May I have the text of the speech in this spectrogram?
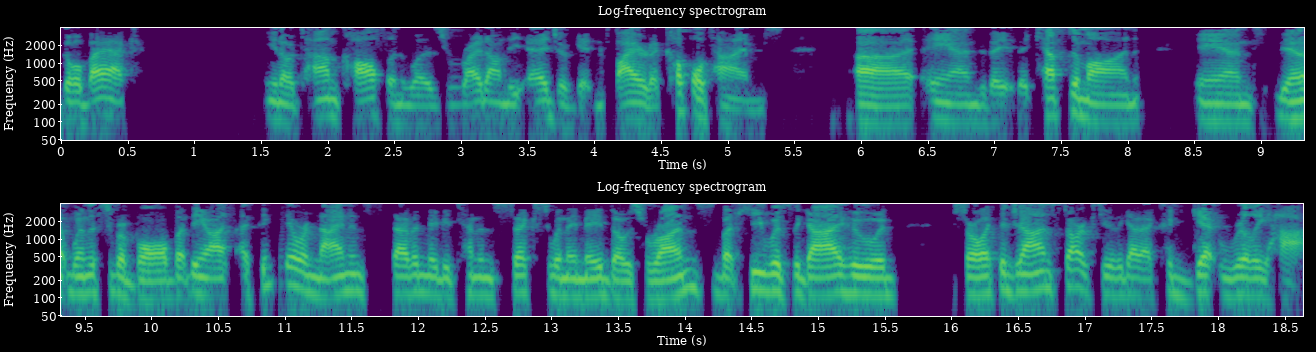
go back you know, Tom Coughlin was right on the edge of getting fired a couple times uh, and they they kept him on and they win the Super Bowl. But you know, I, I think they were nine and seven, maybe ten and six when they made those runs. But he was the guy who would sort of like the John Starks. He was the guy that could get really hot,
